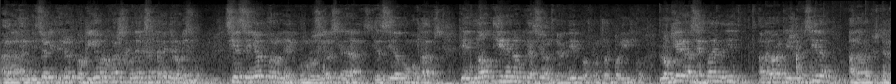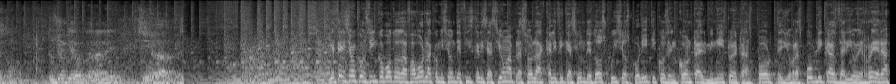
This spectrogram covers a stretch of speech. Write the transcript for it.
al Ministerio del Interior porque yo no voy a responder exactamente lo mismo. Si el señor coronel, como los señores generales que han sido convocados, que no tienen la obligación de venir por control político, lo quieren hacer, pueden venir a la hora que ellos decidan, a la hora que ustedes convoquen. Entonces yo quiero aclararle, señora presidenta. Y atención, con cinco votos a favor, la Comisión de Fiscalización aplazó la calificación de dos juicios políticos en contra del ministro de Transportes y Obras Públicas, Darío Herrera,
